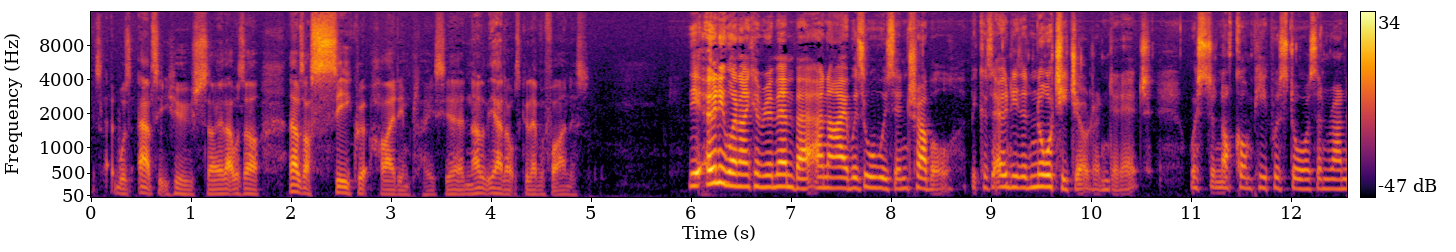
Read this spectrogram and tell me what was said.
It was absolutely huge. So that was our that was our secret hiding place. Yeah, none of the adults could ever find us. The only one I can remember, and I was always in trouble because only the naughty children did it, was to knock on people's doors and run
